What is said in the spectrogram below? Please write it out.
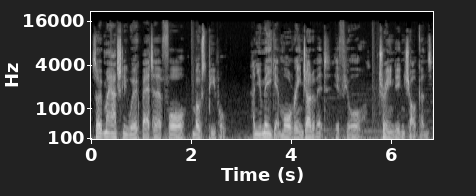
So it might actually work better for most people, and you may get more range out of it if you're trained in shotguns.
